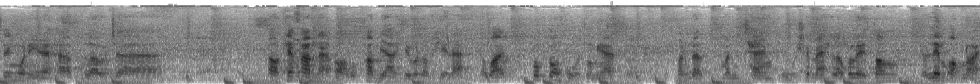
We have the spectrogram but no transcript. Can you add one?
ซึ่งวันนี้นะครับเราจะเอาแค่ความหนาออกกับความยาวคิดว่าโอเคแล้ว แต่ว่าพวกตรงหูตรงเนี้ยมันแบบมันแทงหูใช่ไหมเราก็เลยต้องเดี๋ยวเล็มออกหน่อย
